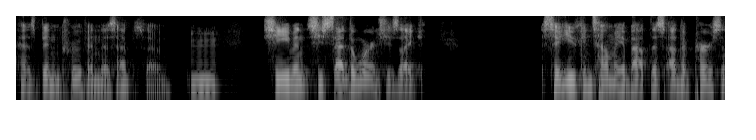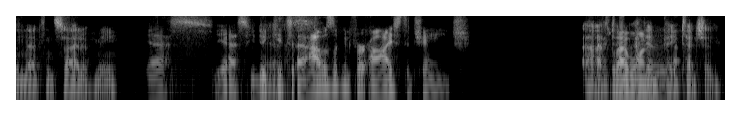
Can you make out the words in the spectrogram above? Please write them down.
has been proven this episode. Mm, She even she said the word, she's like, so you can tell me about this other person that's inside of me. Yes, yes, you did catch that. I was looking for eyes to change. Uh, That's what I didn't- wanted didn't to- pay attention.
